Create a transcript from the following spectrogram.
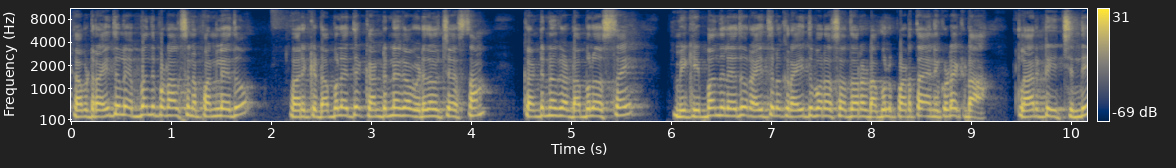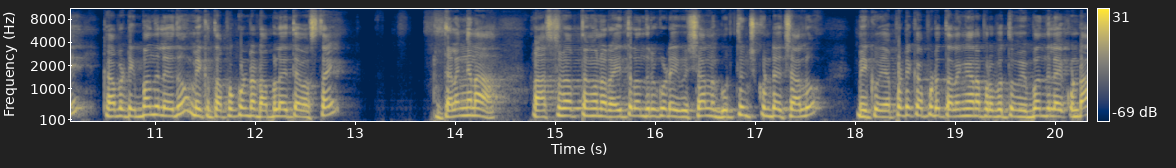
కాబట్టి రైతులు ఇబ్బంది పడాల్సిన పని లేదు. వారికి డబ్బులు అయితే కంటిన్యూగా విడుదల చేస్తాం. కంటిన్యూగా డబ్బులు వస్తాయి. మీకు ఇబ్బంది లేదు. రైతులకు రైతు భరోసా ద్వారా డబ్బులు పడతాయని కూడా ఇక్కడ క్లారిటీ ఇచ్చింది. కాబట్టి ఇబ్బంది లేదు. మీకు తప్పకుండా డబ్బులు అయితే వస్తాయి. తెలంగాణ రాష్ట్ర వ్యాప్తంగా ఉన్న రైతులందరూ కూడా ఈ విషయాలను గుర్తుంచుకుంటే చాలు. మీకు ఎప్పటికప్పుడు తెలంగాణ ప్రభుత్వం ఇబ్బంది లేకుండా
